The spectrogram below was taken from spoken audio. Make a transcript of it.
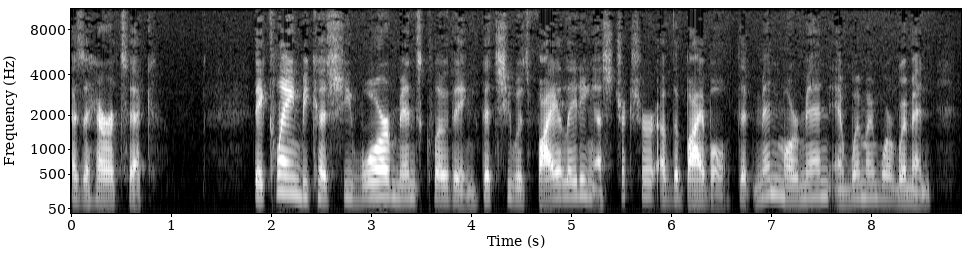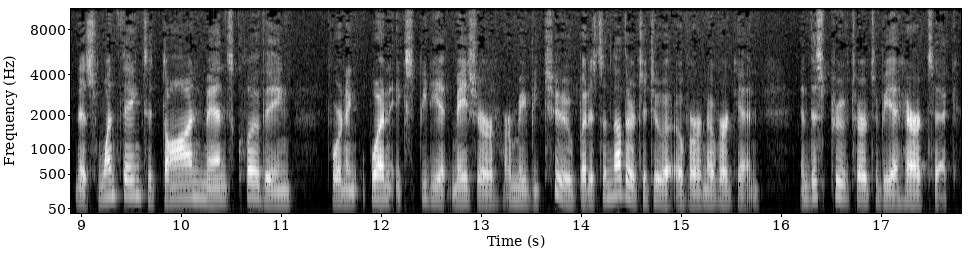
as a heretic. They claimed because she wore men's clothing that she was violating a stricture of the Bible, that men were men and women were women, And it's one thing to don men's clothing for an, one expedient measure, or maybe two, but it's another to do it over and over again. And this proved her to be a heretic.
